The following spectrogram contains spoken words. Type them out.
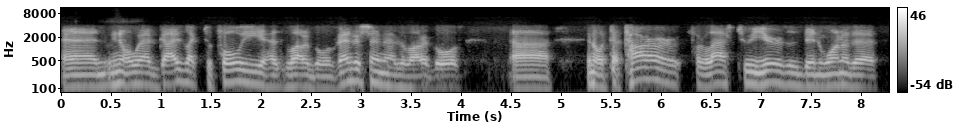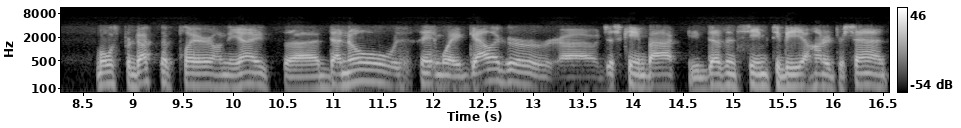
And you know, we have guys like Toffoli has a lot of goals. Anderson has a lot of goals. Uh, you know, Tatar for the last two years has been one of the most productive player on the ice. Uh, was the same way. Gallagher uh, just came back. He doesn't seem to be 100%.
